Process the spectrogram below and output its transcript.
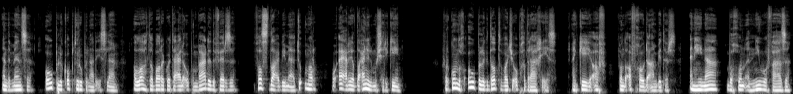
en de mensen openlijk op te roepen naar de islam. Allah ta'ala openbaarde de verse Fasda' bima tu'mar wa a'rid 'anil mushrikeen. Verkondig openlijk dat wat je opgedragen is en keer je af van de afgodenaanbidders. En hierna begon een nieuwe fase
